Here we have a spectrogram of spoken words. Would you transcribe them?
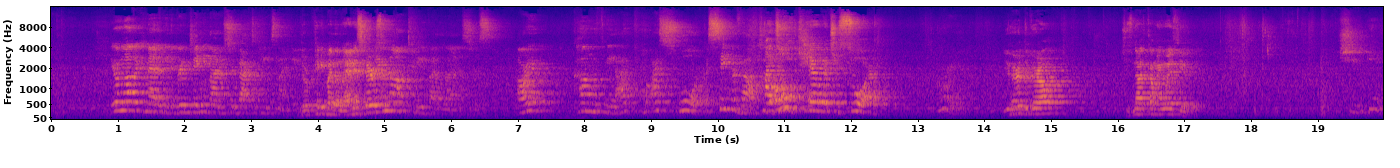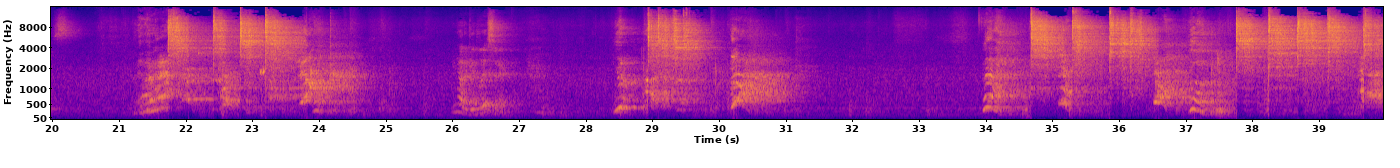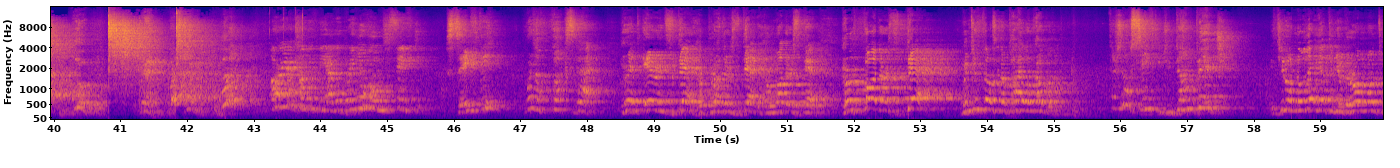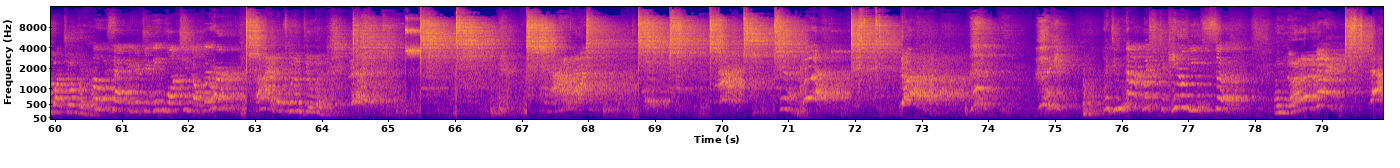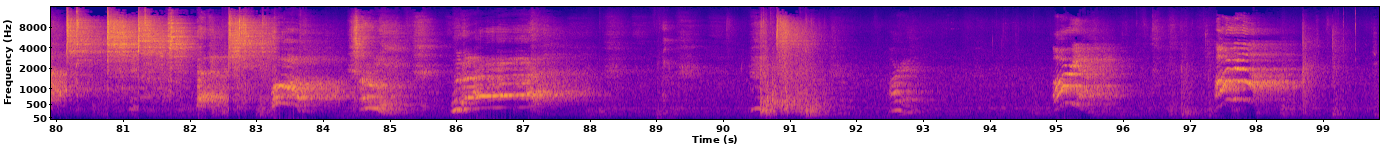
Your mother commanded me to bring Jaime Lannister back to King's Landing. You're paid by the Lannisters? I'm not paid by the Lannisters. Arya, come with me. I, I swore a sacred vow to I old- don't care what you swore. Arya. You heard the girl? She's not coming with you. She is. You're not a good listener. Arya, come with me. I will bring you home to safety. Where the fuck's that? Her Aunt Erin's dead, her brother's dead, her mother's dead, her father's dead! Winterfell's in a pile of rubble. There's no safety, you dumb bitch! If you don't know that yet, then you're the wrong one to watch over her. Oh, is that what you're doing? Watching over her? Aye, that's what I'm doing. kill you, sir.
